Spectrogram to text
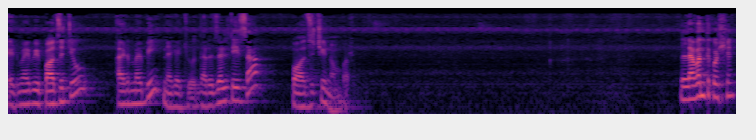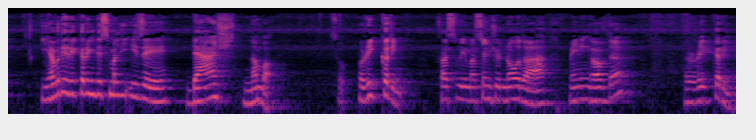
It may be positive it may be negative. The result is a positive number 11th question every recurring decimal is a dash number so recurring first we must and should know the meaning of the recurring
